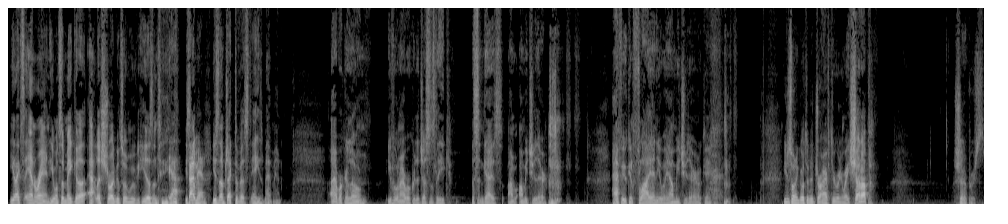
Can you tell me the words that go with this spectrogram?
he likes Ayn Rand. He wants to make uh, Atlas Shrugged into a movie. He doesn't. Yeah, he's Batman. An, he's an objectivist. Yeah, he's Batman. I work alone, even when I work with the Justice League. Listen, guys, I'll, I'll meet you there. Half of you can fly anyway. I'll meet you there, okay? you just want to go through the drive-through anyway. Shut up. Shut up, Bruce.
